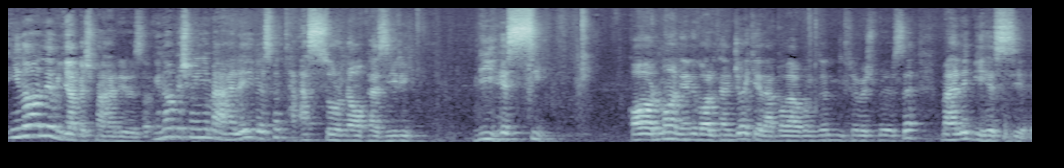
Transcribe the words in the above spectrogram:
اینا نمیگم بهش محلی رضا. اینا بهش میگن محله به اسم تأثیر ناپذیری بی‌حسی. آرمان یعنی والتن جایی که رقابت می‌تونه بهش برسه محله بی‌حسیه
